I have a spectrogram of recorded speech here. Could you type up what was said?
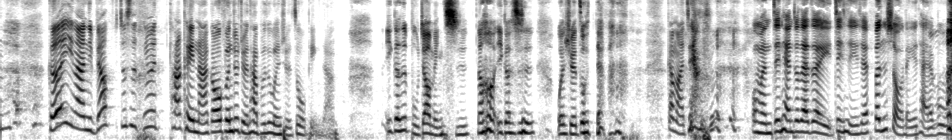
可以啦，你不要就是因为他可以拿高分，就觉得他不是文学作品这样。一个是补教名师，然后一个是文学作家，干嘛这样？我们今天就在这里进行一些分手擂台的部分。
